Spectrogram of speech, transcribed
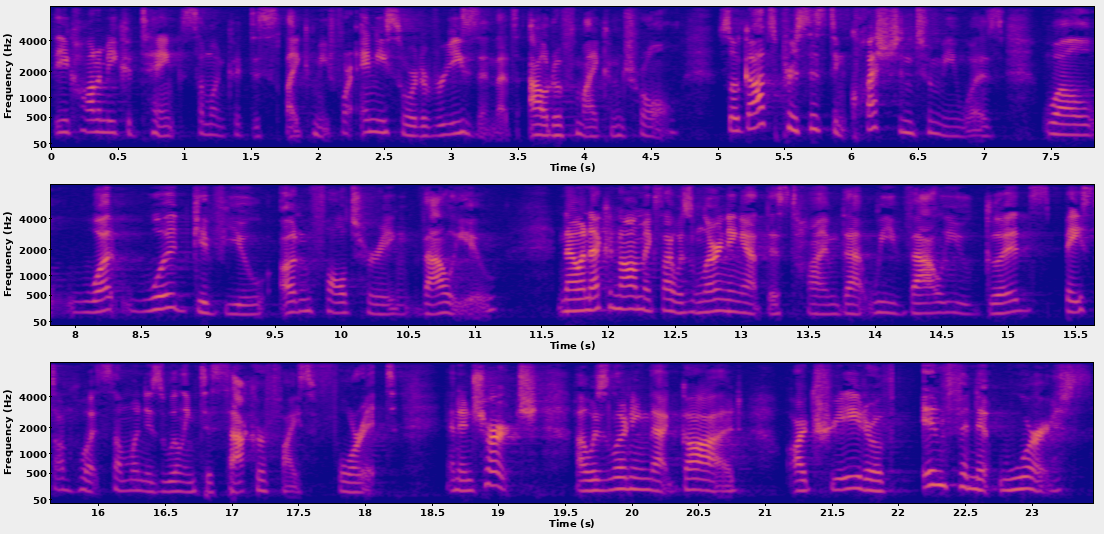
The economy could tank, someone could dislike me for any sort of reason that's out of my control. So God's persistent question to me was, well, what would give you unfaltering value? Now, in economics, I was learning at this time that we value goods based on what someone is willing to sacrifice for it. And in church, I was learning that God, our creator of infinite worth,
